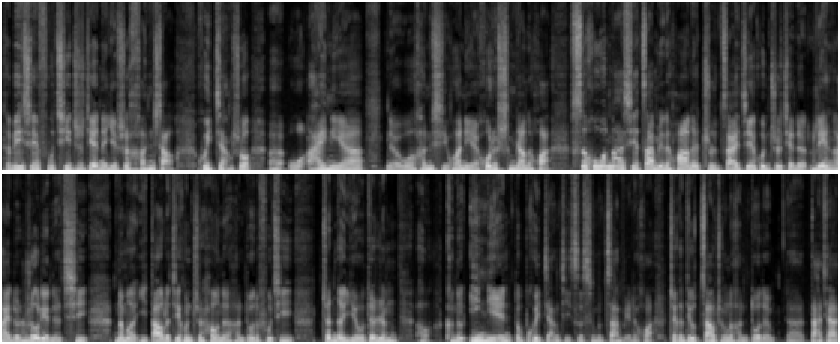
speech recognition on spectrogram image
特别一些夫妻之间呢，也是很少会讲说呃我爱你啊，呃我很喜欢你啊，或者什么样的话。似乎那些赞美的话呢，只在结婚之前的恋爱的热恋的期。那么一到了结婚之后呢，很多的夫妻真的有的人哦，可能一年都不会讲几次什么赞美的话，这个就造成了很多的呃，大家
